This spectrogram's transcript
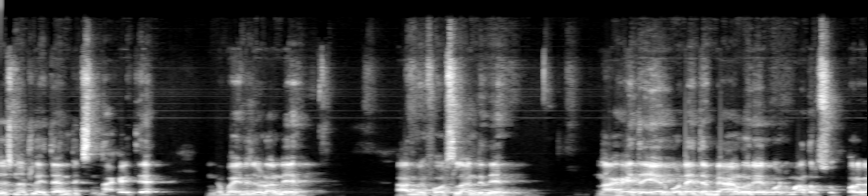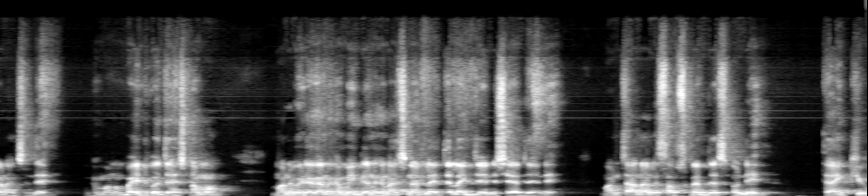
చూసినట్లయితే అనిపించింది నాకైతే. ఇంకా బయట చూడండి ఆర్మీ ఫోర్స్ లాంటిది. నాకైతే ఎయిర్పోర్ట్ అయితే బెంగళూరు ఎయిర్పోర్ట్ మాత్రం సూపర్గా నచ్చింది. ఇంకా మనం బయటకు వచ్చేసినాము. మన వీడియో కనుక మీకు కనుక నచ్చినట్లయితే లైక్ చేయండి షేర్ చేయండి. మన ఛానల్ని సబ్స్క్రైబ్ చేసుకోండి. థ్యాంక్ యూ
